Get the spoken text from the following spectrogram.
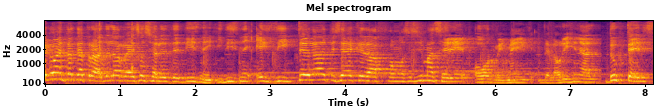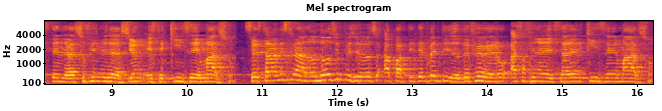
Te comento que a través de las redes sociales de Disney y Disney XD se dio la noticia de que la famosísima serie o remake de la original DuckTales tendrá su finalización este 15 de marzo. Se estarán estrenando nuevos episodios a partir del 22 de febrero hasta finalizar el 15 de marzo.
